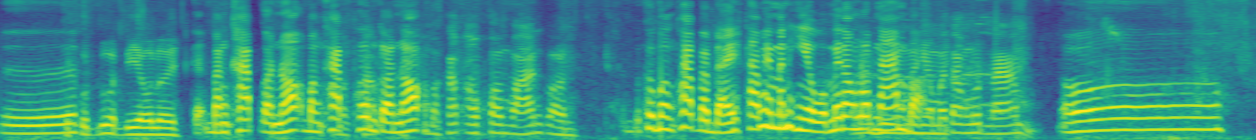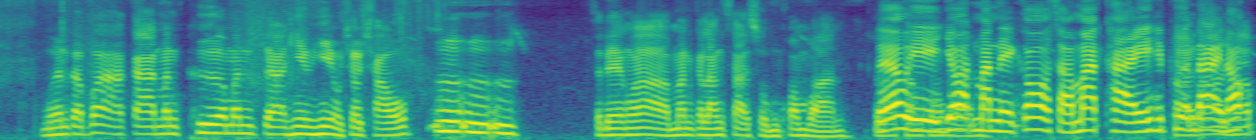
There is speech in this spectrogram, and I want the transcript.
เออจะขุดรวดเดียวเลยบังคับก่อนเนาะบังคับเพิ่นก่อนเนาะบังคับเอาความหวานก่อนคือบังคับแบบไหนทำให้มันเหี่ยวไม่ต้องรดน้ำบอกยังไม่ต้องรดน้ำโอ้เหมือนกับว่าอาการมันเครือมันจะเหี่ยวเหี่ยวๆเฉาเฉาอืมอืมอืมๆ แสดงว่ามันกำลังสะสมความหวานแล้วเอยกำลังยอดมันเนี่ยก็สามารถขายให้เพื่อนได้เนาะครับ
